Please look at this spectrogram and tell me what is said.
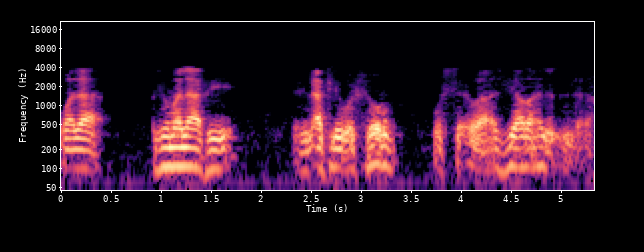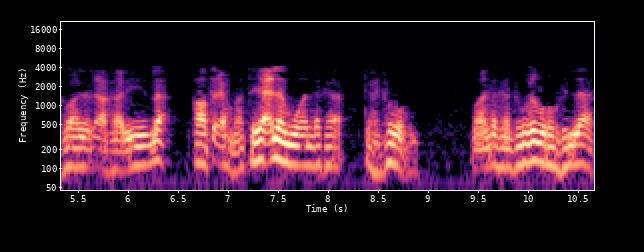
ولا زملاء في الأكل والشرب والزيارة الإخوان الآخرين لا. قاطعهم حتى يعلموا أنك تهجرهم وأنك تبغضهم في الله.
